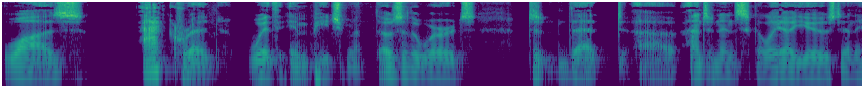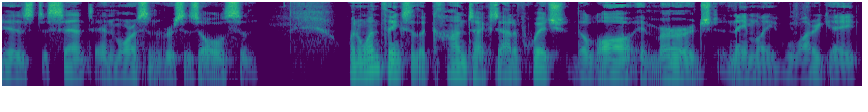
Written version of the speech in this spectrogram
was acrid with impeachment. Those are the words to, that uh, Antonin Scalia used in his dissent in Morrison versus Olson. When one thinks of the context out of which the law emerged, namely Watergate,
